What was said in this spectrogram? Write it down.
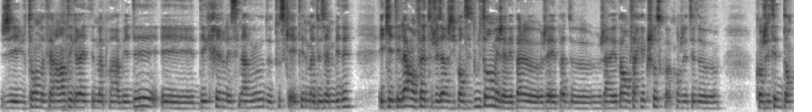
j'ai eu le temps de faire l'intégralité de ma première BD et d'écrire les scénarios de tout ce qui a été ma deuxième BD et qui était là en fait. Je veux dire, j'y pensais tout le temps, mais j'avais pas, le, j'avais pas de, j'arrivais pas à en faire quelque chose quoi quand j'étais de, quand j'étais dedans.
